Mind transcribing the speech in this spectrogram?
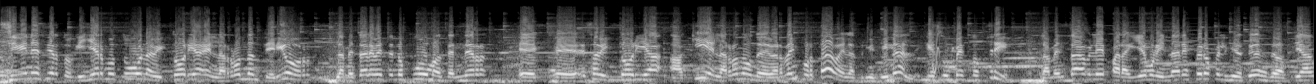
si bien es cierto, Guillermo tuvo la victoria en la ronda anterior, lamentablemente no pudo mantener eh, eh, esa victoria aquí en la ronda donde de verdad importaba, en la semifinal, que es un best of three. Lamentable para Guillermo Linares, pero felicitaciones a Sebastián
